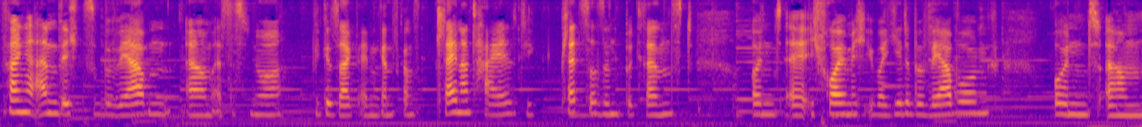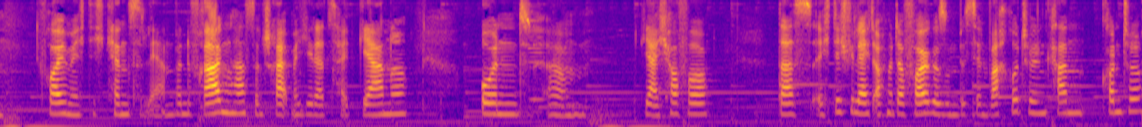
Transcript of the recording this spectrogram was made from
fange an, dich zu bewerben. Ähm, es ist nur, wie gesagt, ein ganz, ganz kleiner Teil. Die Plätze sind begrenzt und äh, ich freue mich über jede Bewerbung und ähm, freue mich, dich kennenzulernen. Wenn du Fragen hast, dann schreib mir jederzeit gerne und ähm, ja, ich hoffe, dass ich dich vielleicht auch mit der Folge so ein bisschen wachrütteln kann, konnte,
